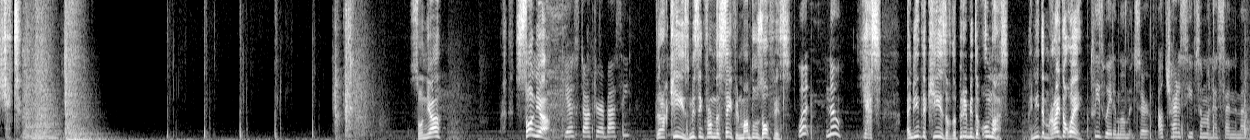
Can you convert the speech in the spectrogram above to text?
Shit! Sonia? Sonia! Yes, Dr. Abasi? There are keys missing from the safe in Mamdu's office. What? No. Yes, I need the keys of the Pyramid of Unas. I need them right away. Please wait a moment, sir. I'll try to see if someone has signed them out.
